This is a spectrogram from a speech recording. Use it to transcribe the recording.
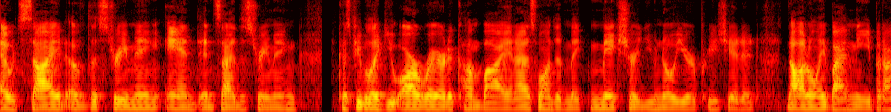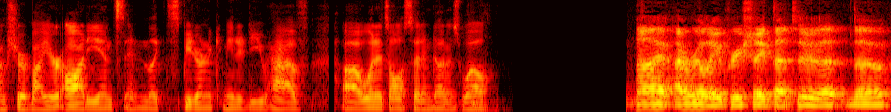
outside of the streaming and inside the streaming because people like you are rare to come by and i just wanted to make make sure you know you're appreciated not only by me but i'm sure by your audience and like the speedrunner community you have uh, when it's all said and done as well I I really appreciate that too. That the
